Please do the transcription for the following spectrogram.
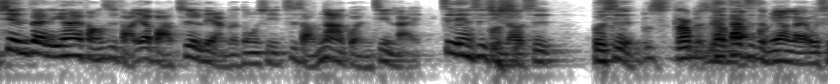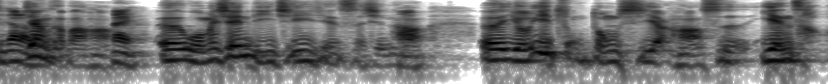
现在的烟害防治法要把这两个东西至少纳管进来，这件事情，老师。不是不是，他不是这样，他是怎么样？来？我请教老师。这样子吧，哈，哎，呃，我们先理清一件事情哈，呃，有一种东西啊，哈，是烟草，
